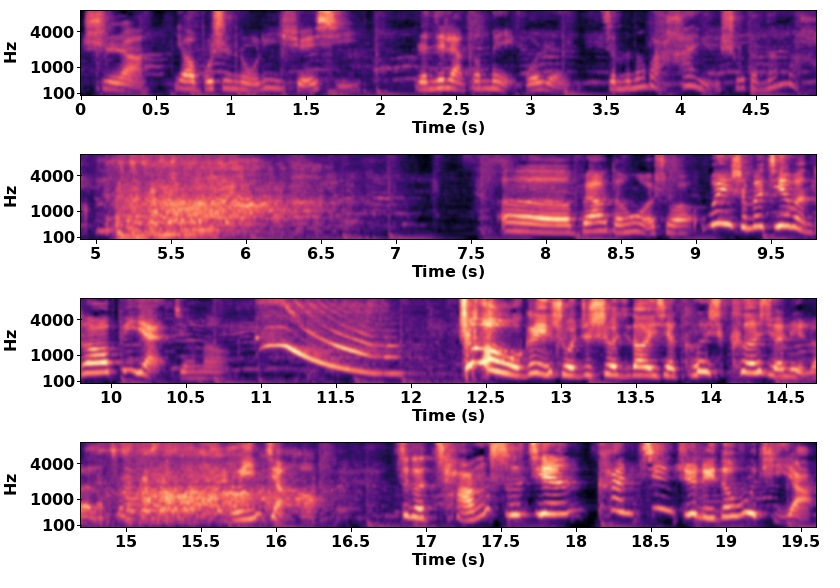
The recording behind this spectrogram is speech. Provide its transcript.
是啊，要不是努力学习，人家两个美国人怎么能把汉语说的那么好？呃，不要等我说，为什么接吻都要闭眼睛呢？这我跟你说，就涉及到一些科科学理论了。我跟你讲啊，这个长时间看近距离的物体呀。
